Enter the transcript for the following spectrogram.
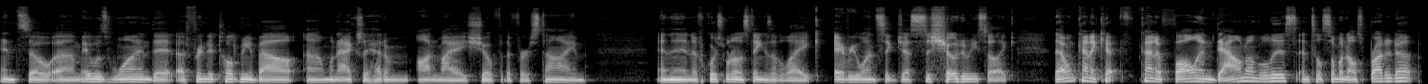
And so um, it was one that a friend had told me about um, when I actually had him on my show for the first time. And then, of course, one of those things of like everyone suggests a show to me, so like that one kind of kept kind of falling down on the list until someone else brought it up.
